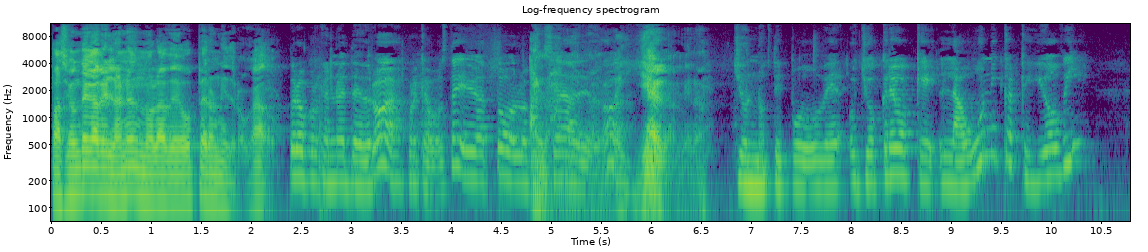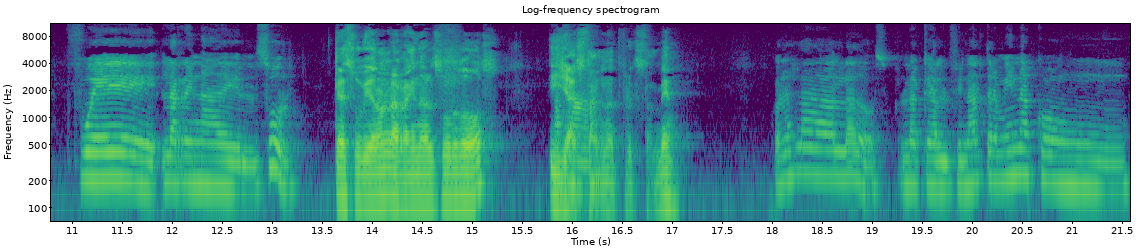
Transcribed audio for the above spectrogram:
Pasión de Gavilanes no la veo, pero ni drogado. Pero porque no es de drogas, porque a vos te llega todo lo que sea de drogas. Ahí llega, mira. Yo no te puedo ver. Yo creo que la única que yo vi fue La Reina del Sur. Que subieron La Reina del Sur 2 y ya está en Netflix también. ¿Cuál es la, la dos? La que al final termina con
